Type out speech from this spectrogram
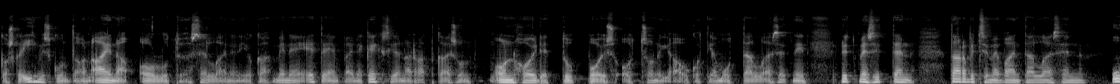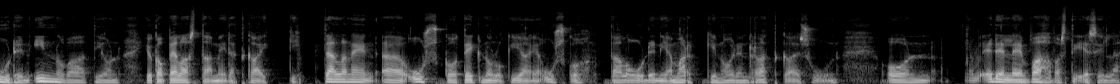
koska ihmiskunta on aina ollut sellainen, joka menee eteenpäin ja keksijänä ratkaisun on hoidettu pois otsoniaukot ja muut tällaiset, niin nyt me sitten tarvitsemme vain tällaisen uuden innovaation, joka pelastaa meidät kaikki. Tällainen äh, usko teknologiaan ja usko talouden ja markkinoiden ratkaisuun on edelleen vahvasti esillä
